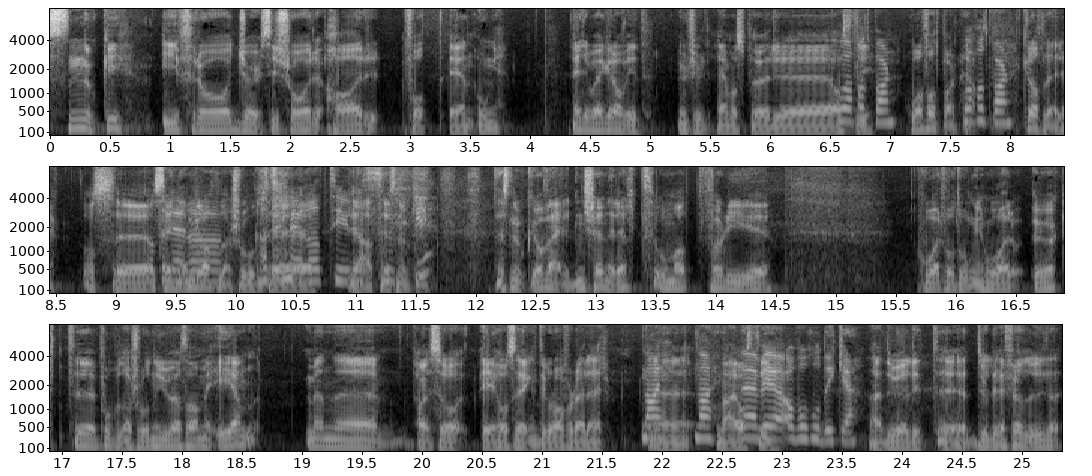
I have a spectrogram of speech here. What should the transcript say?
Snooki fra Jersey Shore har fått en unge. Eller hun er gravid. Unnskyld, jeg må spørre Astrid. Hun har fått barn. Hun har fått barn. Har fått barn. Gratulerer. Eh, sender en gratulasjon til, til ja, til. Snooki. Til Snooki og verden generelt. Om at fordi hun har fått unge. Hun har økt eh, populasjonen i USA med én, men eh, altså, er vi egentlig glad for det her? Nei, Eh, nei, nei det er vi overhodet ikke. Nei, du er litt, du, jeg føler du er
